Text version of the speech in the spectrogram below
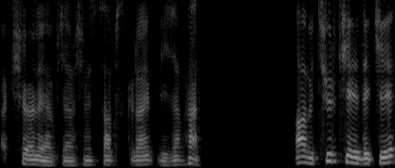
Bak şöyle yapacağım şimdi subscribe diyeceğim. Heh. Abi Türkiye'deki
